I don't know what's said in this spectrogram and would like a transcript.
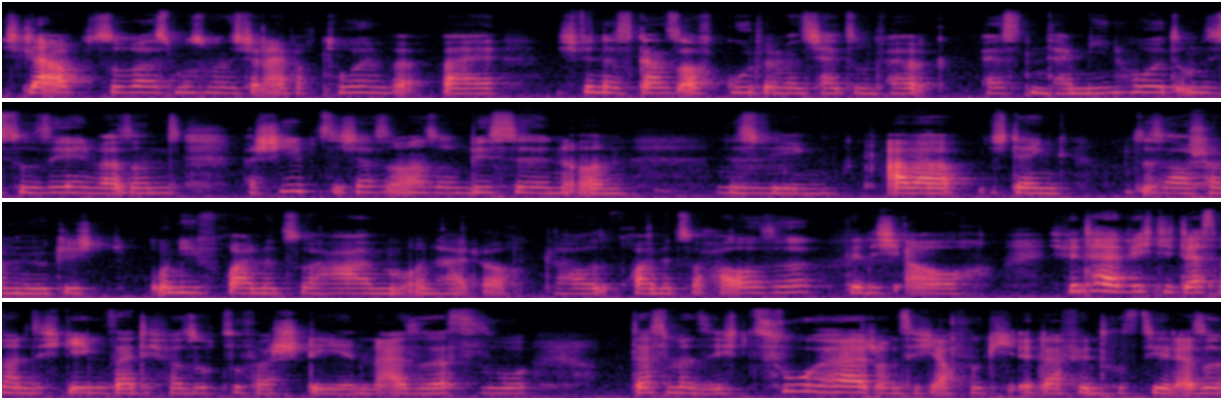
ich glaube, sowas muss man sich dann einfach holen, weil ich finde das ganz oft gut, wenn man sich halt so einen festen Termin holt, um sich zu sehen, weil sonst verschiebt sich das immer so ein bisschen und mhm. deswegen. Mhm. Aber ich denke, es ist auch schon möglich, Uni-Freunde zu haben und halt auch Freunde zu Hause. Finde ich auch. Ich finde halt wichtig, dass man sich gegenseitig versucht zu verstehen. Also, dass so, dass man sich zuhört und sich auch wirklich dafür interessiert. Also,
